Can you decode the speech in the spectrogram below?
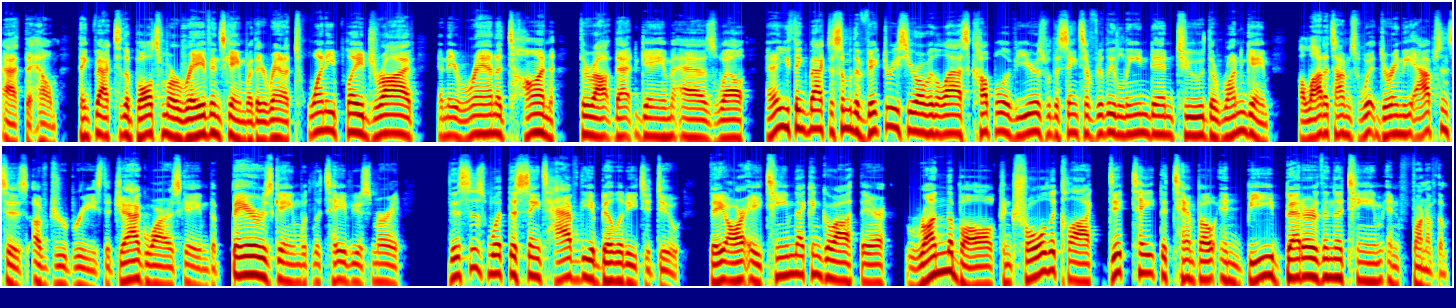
at the helm. Think back to the Baltimore Ravens game where they ran a 20 play drive and they ran a ton throughout that game as well. And then you think back to some of the victories here over the last couple of years where the Saints have really leaned into the run game. A lot of times during the absences of Drew Brees, the Jaguars game, the Bears game with Latavius Murray. This is what the Saints have the ability to do. They are a team that can go out there, run the ball, control the clock, dictate the tempo, and be better than the team in front of them.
